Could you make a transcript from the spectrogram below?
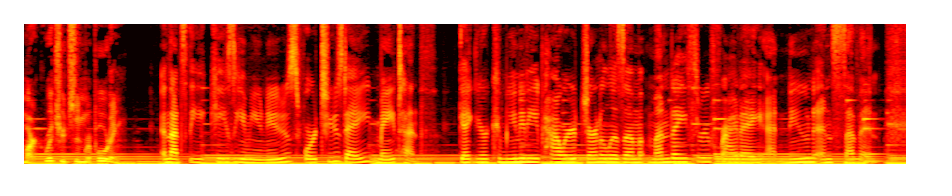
Mark Richardson reporting. And that's the KZMU News for Tuesday, May 10th. Get your community powered journalism Monday through Friday at noon and 7.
